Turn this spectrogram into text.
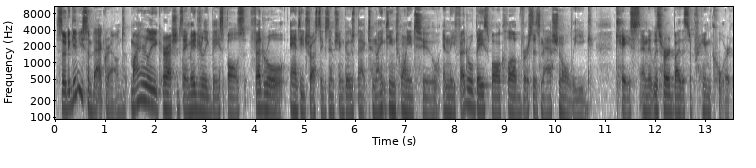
So, to give you some background, minor league, or I should say Major League Baseball's federal antitrust exemption goes back to 1922 in the Federal Baseball Club versus National League case, and it was heard by the Supreme Court.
